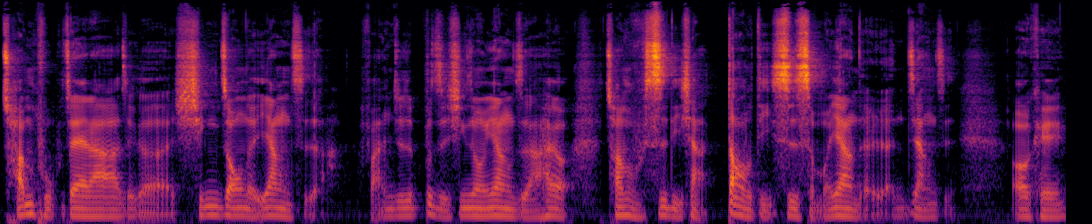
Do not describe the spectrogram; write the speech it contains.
川普在他这个心中的样子啊，反正就是不止心中的样子啊，还有川普私底下到底是什么样的人这样子。OK，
